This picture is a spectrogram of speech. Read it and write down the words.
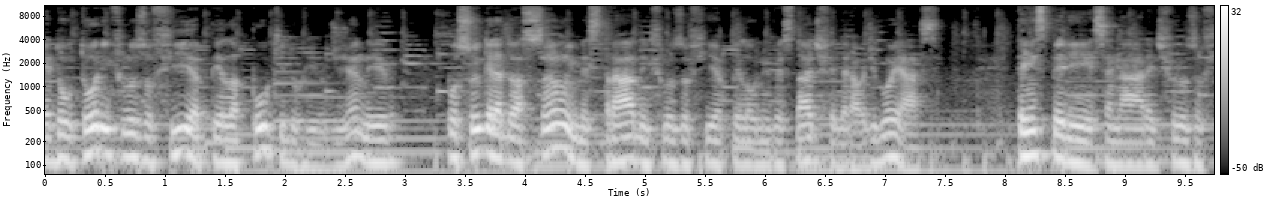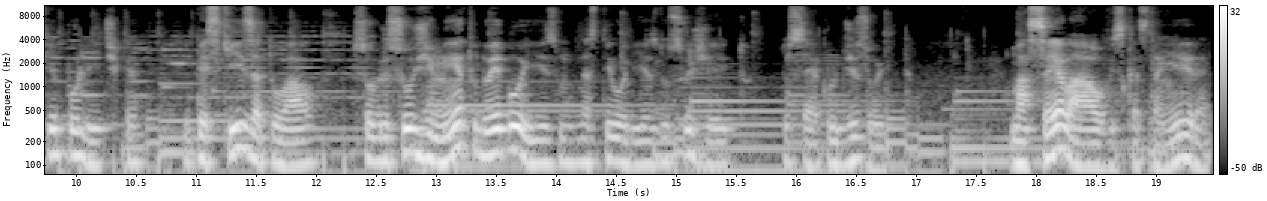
é doutor em filosofia pela PUC do Rio de Janeiro, possui graduação e mestrado em filosofia pela Universidade Federal de Goiás. Tem experiência na área de filosofia política e pesquisa atual sobre o surgimento do egoísmo nas teorias do sujeito do século XVIII. Marcela Alves Castanheira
